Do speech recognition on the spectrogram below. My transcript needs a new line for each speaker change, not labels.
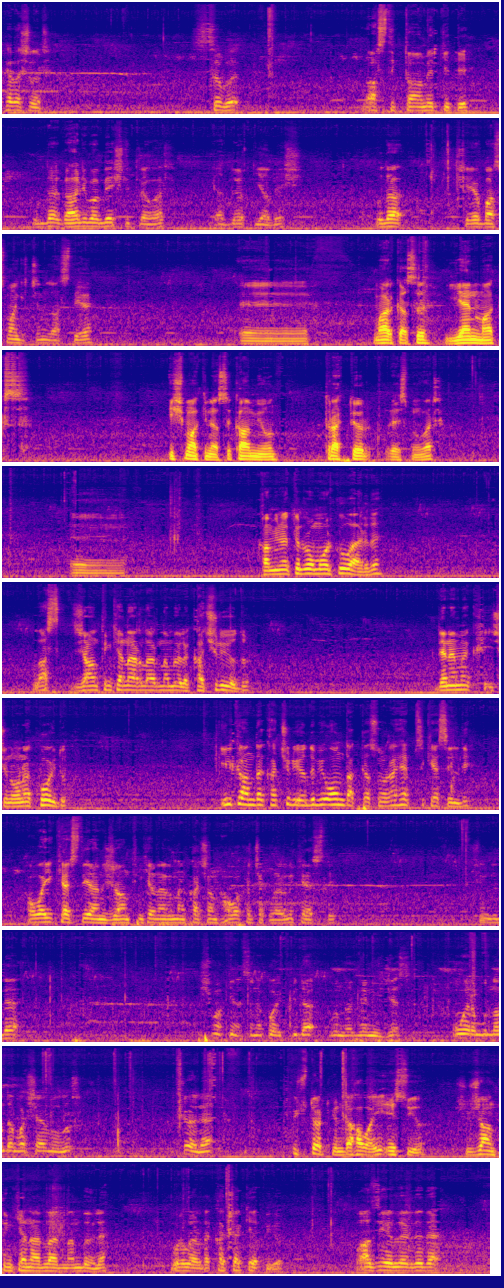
Arkadaşlar sıvı lastik tamir kiti. Burada galiba 5 litre var. Ya 4 ya 5. Bu da şeye basmak için lastiğe. Ee, markası Yenmax. İş makinesi, kamyon, traktör resmi var. Ee, kamyonetin romorku vardı. Lastik jantın kenarlarından böyle kaçırıyordu. Denemek için ona koyduk. İlk anda kaçırıyordu. Bir 10 dakika sonra hepsi kesildi. Havayı kesti yani jantın kenarından kaçan hava kaçaklarını kesti. Şimdi de iş makinesine koyup bir de bunu da deneyeceğiz. Umarım bunda da başarılı olur. Şöyle 3-4 günde havayı esiyor. Şu jantın kenarlarından böyle buralarda kaçak yapıyor. Bazı yerlerde de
